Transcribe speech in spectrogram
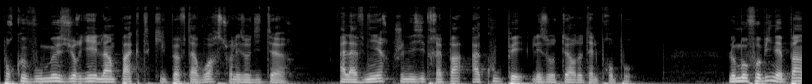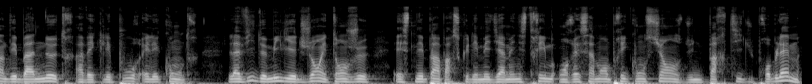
pour que vous mesuriez l'impact qu'ils peuvent avoir sur les auditeurs. À l'avenir, je n'hésiterai pas à couper les auteurs de tels propos. L'homophobie n'est pas un débat neutre avec les pour et les contre. La vie de milliers de gens est en jeu, et ce n'est pas parce que les médias mainstream ont récemment pris conscience d'une partie du problème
